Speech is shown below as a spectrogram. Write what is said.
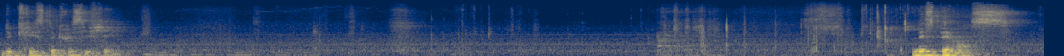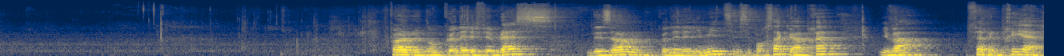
du Christ crucifié. L'espérance. Paul donc connaît les faiblesses des hommes, connaît les limites, et c'est pour ça qu'après, il va faire une prière.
